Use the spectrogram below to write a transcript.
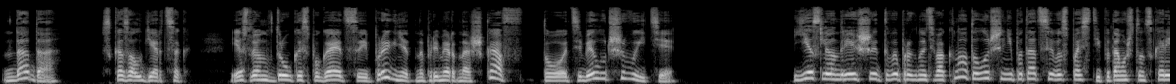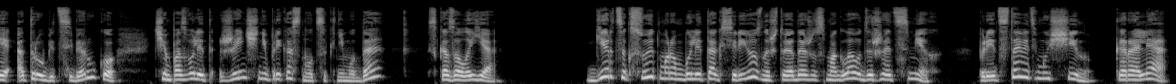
«Да-да», — сказал герцог. «Если он вдруг испугается и прыгнет, например, на шкаф, то тебе лучше выйти». Если он решит выпрыгнуть в окно, то лучше не пытаться его спасти, потому что он скорее отрубит себе руку, чем позволит женщине прикоснуться к нему, да? Сказала я. Герцог с Уитмаром были так серьезны, что я даже смогла удержать смех. Представить мужчину, короля,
